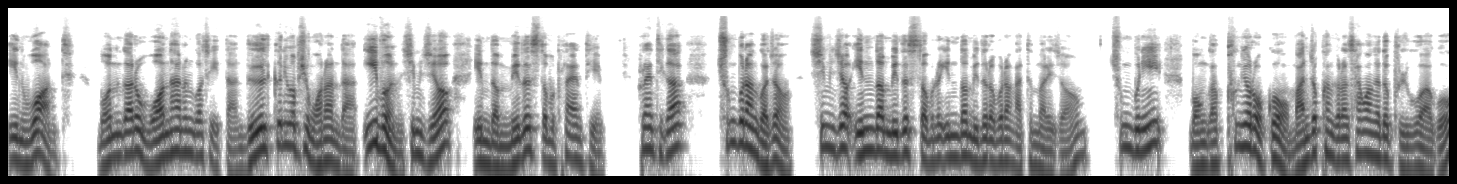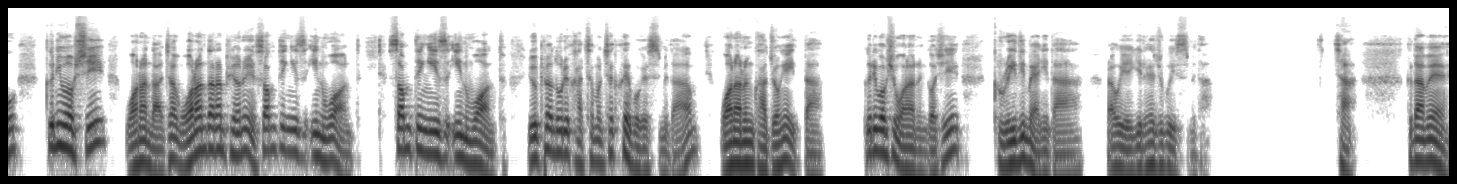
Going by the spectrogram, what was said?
in want. 뭔가를 원하는 것에 있다. 늘 끊임없이 원한다. even 심지어 in the midst of plenty. plenty가 충분한 거죠. 심지어 in the midst of는 in the middle of랑 같은 말이죠. 충분히 뭔가 풍요롭고 만족한 그런 상황에도 불구하고 끊임없이 원한다. 자, 원한다는 표현이 something is in want, something is in want. 이 표현 우리 같이 한번 체크해 보겠습니다. 원하는 과정에 있다. 끊임없이 원하는 것이 greedy man이다. 라고 얘기를 해주고 있습니다. 자, 그 다음에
